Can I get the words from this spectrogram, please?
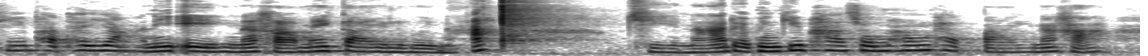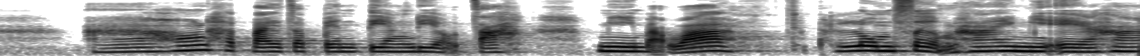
ที่พัทยานี่เองนะคะ ไม่ไกลเลยนะ โอเคนะ เดี๋ยวพิงกี้พาชมห้องถัดไปนะคะ อ่าห้องถัดไปจะเป็นเตียงเดี่ยวจ้ะ มีแบบว่าพัดลมเสริมให้ มีแอร์ให้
